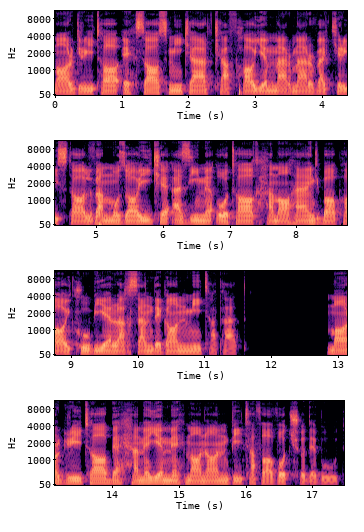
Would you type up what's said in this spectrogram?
مارگریتا احساس می کرد کفهای مرمر و کریستال و مزاییک عظیم اتاق هماهنگ با پایکوبی رقصندگان می تپد. مارگریتا به همه مهمانان بی تفاوت شده بود.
